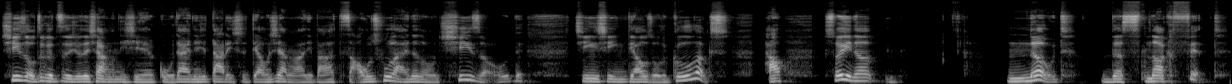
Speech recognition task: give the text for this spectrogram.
chisel 这个字就是像那些古代那些大理石雕像啊，你把它凿出来那种 chiseled，精心雕琢的 good looks。好，所以呢，note。The snug fit.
